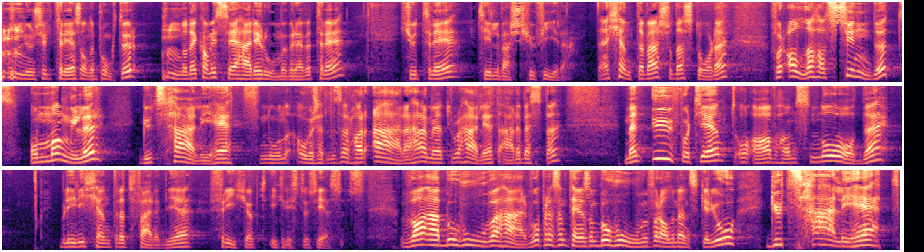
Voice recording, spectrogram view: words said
unnskyld, tre sånne punkter. og Det kan vi se her i Romerbrevet 3, 23 til vers 24. Det er kjente vers, og der står det For alle har syndet og mangler Guds herlighet. Noen oversettelser har ære her, men jeg tror herlighet er det beste. Men ufortjent og av Hans nåde blir de kjent rettferdige, frikjøpt i Kristus Jesus. Hva er behovet her? Hva presenteres som behovet for alle mennesker? Jo, Guds herlighet.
